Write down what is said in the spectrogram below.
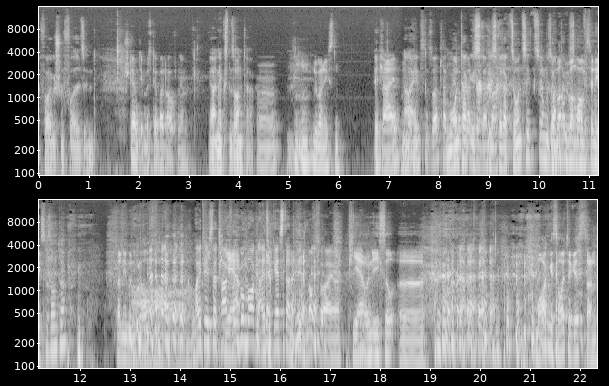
Folge schon voll sind. Stimmt, ihr müsst ja bald aufnehmen. Ja, nächsten Sonntag. Mhm, Übernächsten. Echt? Nein, Nein. Sonntag Montag ist, ist Redaktionssitzung, Über, Sonntag übermorgen ist der nächste Sonntag. Dann nehmen wir nicht auf. Heute ist der Tag Pierre. von übermorgen, also gestern. noch so einer. Pierre und ich so, äh, Morgen ist heute gestern.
